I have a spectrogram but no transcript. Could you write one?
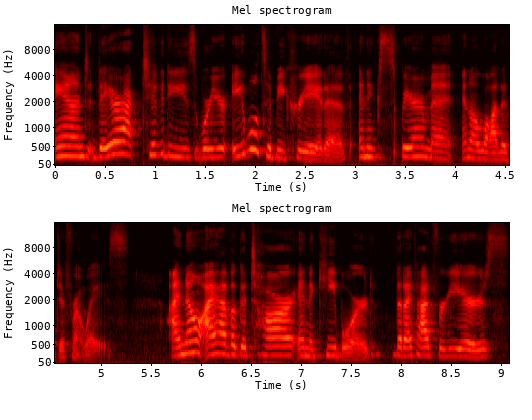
And they are activities where you're able to be creative and experiment in a lot of different ways. I know I have a guitar and a keyboard that I've had for years.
